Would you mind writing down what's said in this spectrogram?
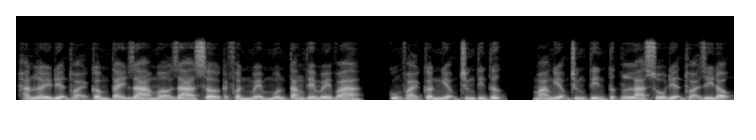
Hắn lấy điện thoại cầm tay ra mở ra sở cái phần mềm muốn tăng thêm Eva, cũng phải cần nghiệm chứng tin tức, mà nghiệm chứng tin tức là số điện thoại di động.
